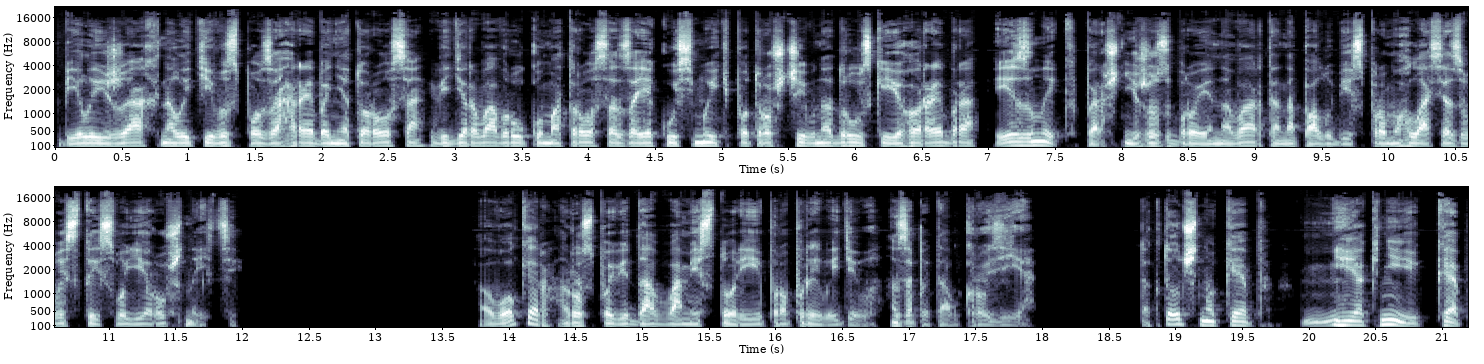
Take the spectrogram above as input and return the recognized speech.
Білий жах налетів з поза гребеня тороса, відірвав руку матроса за якусь мить потрощив на друзки його ребра і зник, перш ніж озброєна варта на палубі спромоглася звести свої рушниці. Вокер розповідав вам історії про привидів? запитав Крозія. Так точно, кеп, ніяк ні, кеп.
